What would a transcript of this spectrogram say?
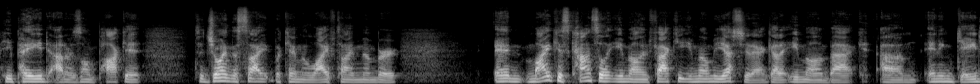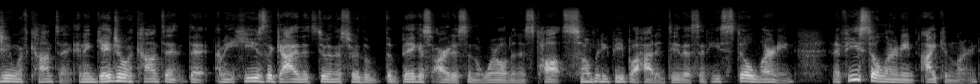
He paid out of his own pocket to join the site, became a lifetime member and Mike is constantly emailing. In fact, he emailed me yesterday. I got to email him back um, and engaging with content and engaging with content that, I mean, he's the guy that's doing this for the, the biggest artist in the world and has taught so many people how to do this. And he's still learning. And if he's still learning, I can learn.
